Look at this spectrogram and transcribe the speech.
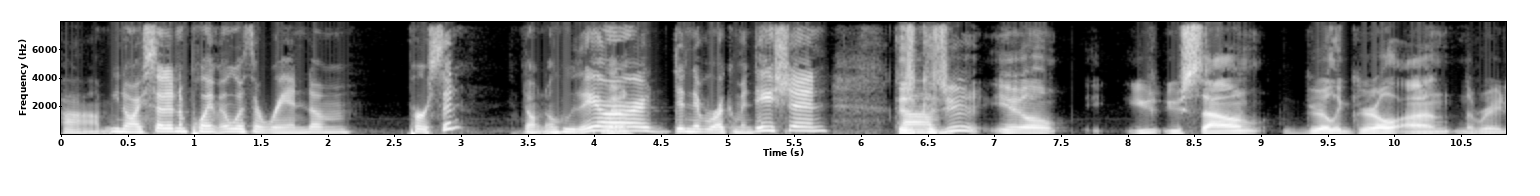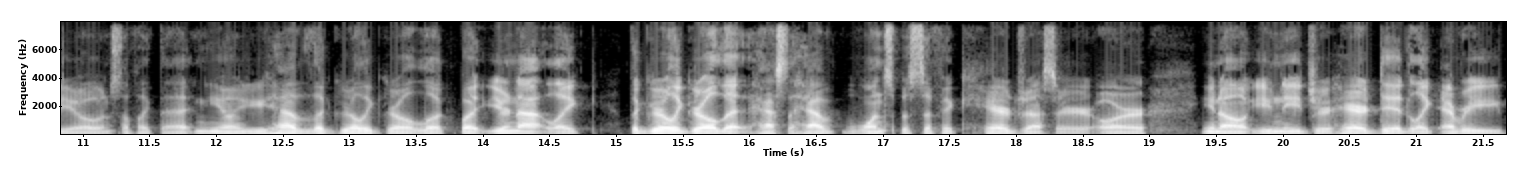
um you know, I set an appointment with a random person. Don't know who they are, didn't have a recommendation. because Um, because you you know you you sound girly girl on the radio and stuff like that, and you know you have the girly girl look, but you're not like the girly girl that has to have one specific hairdresser or you know you need your hair did like every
